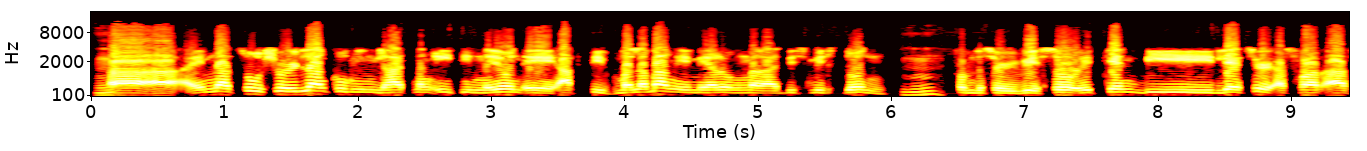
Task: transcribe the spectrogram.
Ah, I'm not so sure lang kung yung lahat ng 18 na yon eh active. Malamang eh merong mga dismissed doon from the service. So it can be lesser as far as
